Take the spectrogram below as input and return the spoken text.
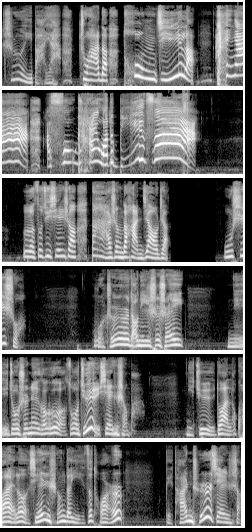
这一把呀，抓的痛极了。哎呀！松开我的鼻子！恶作剧先生大声的喊叫着。巫师说：“我知道你是谁，你就是那个恶作剧先生吧？你锯断了快乐先生的椅子腿儿，给贪吃先生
